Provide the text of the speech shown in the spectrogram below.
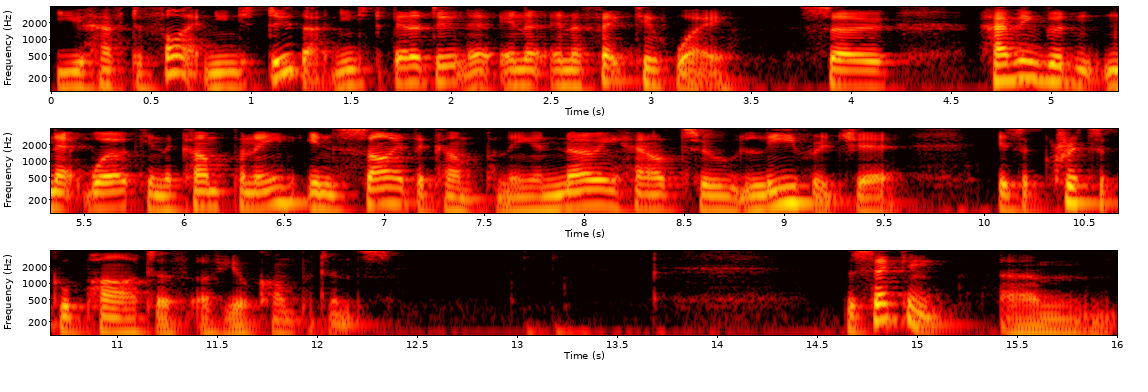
you have to fight, and you need to do that. You need to be able to do it in, a, in an effective way. So having good network in the company, inside the company, and knowing how to leverage it is a critical part of, of your competence. The second um,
